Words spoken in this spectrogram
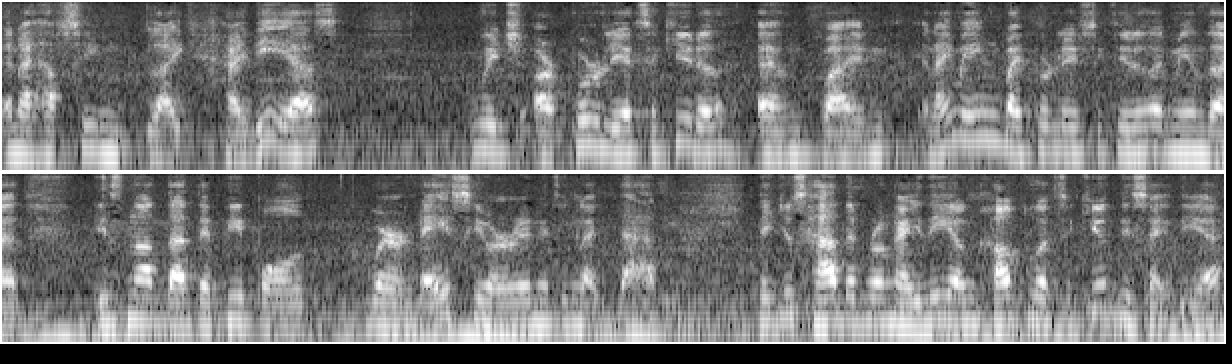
And I have seen like ideas which are poorly executed and by and I mean by poorly executed I mean that it's not that the people were lazy or anything like that they just had the wrong idea on how to execute this idea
